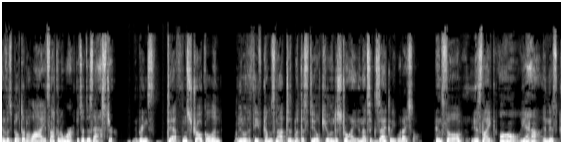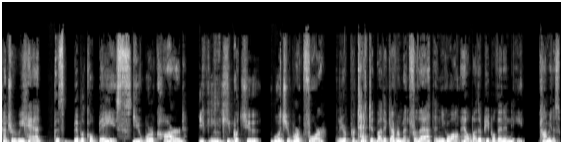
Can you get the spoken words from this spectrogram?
And if it's built on a lie, it's not going to work. It's a disaster. It brings death and struggle. And, you know, the thief comes not to, but to steal, kill, and destroy. And that's exactly what I saw. And so it's like, oh, yeah, in this country, we had this biblical base. You work hard you can keep what you, what you work for and you're protected by the government for that. And you go out and help other people then in need. Communism,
